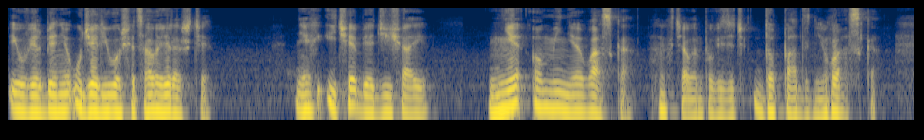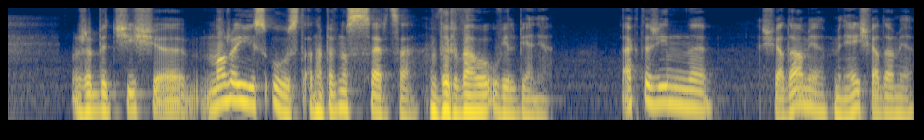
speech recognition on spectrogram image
i uwielbienie udzieliło się całej reszcie. Niech i ciebie dzisiaj nie ominie łaska. Chciałem powiedzieć, dopadnie łaska. Żeby ci się, może i z ust, a na pewno z serca, wyrwało uwielbienie. A ktoś inny, świadomie, mniej świadomie,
